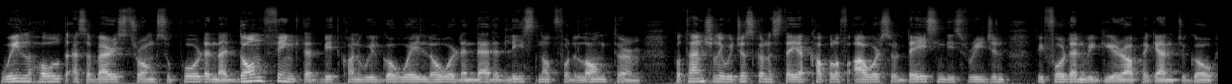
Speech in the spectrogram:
will hold as a very strong support. And I don't think that Bitcoin will go way lower than that, at least not for the long term. Potentially, we're just gonna stay a couple of hours or days in this region before then we gear up again to go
